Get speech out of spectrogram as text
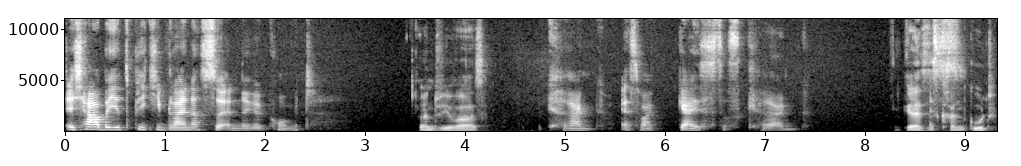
Ich habe jetzt Peaky Blinders zu Ende geguckt. Und wie war es? Krank. Es war geisteskrank. Geisteskrank es, gut?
